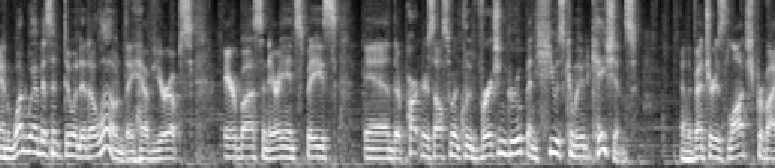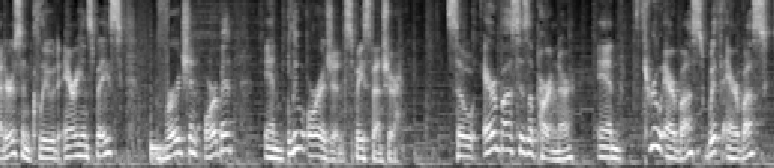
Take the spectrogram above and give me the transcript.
And OneWeb isn't doing it alone. They have Europe's Airbus and Arianespace, and their partners also include Virgin Group and Hughes Communications. And the venture's launch providers include Arianespace, Virgin Orbit, and Blue Origin Space Venture. So Airbus is a partner, and through Airbus, with Airbus,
